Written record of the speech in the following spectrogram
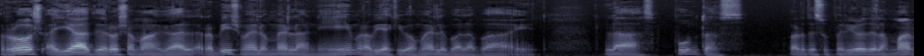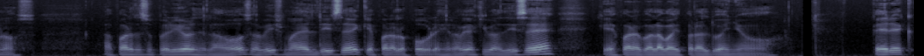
Rosh ayad de Rosh Magal, Rabbi Ishmael Omer Lanim, Rabbi Akiva Omer le balabait. Las puntas, parte superior de las manos, la parte superior de la hoz. Rabbi Ishmael dice que es para los pobres y Rabbi Akiva dice que es para el balabait, para el dueño. Perek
